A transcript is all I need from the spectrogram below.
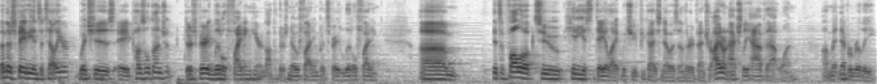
Then there's Fabian's Atelier, which is a puzzle dungeon. There's very little fighting here. Not that there's no fighting, but it's very little fighting. Um, it's a follow up to Hideous Daylight, which if you guys know is another adventure. I don't actually have that one. Um, it never really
